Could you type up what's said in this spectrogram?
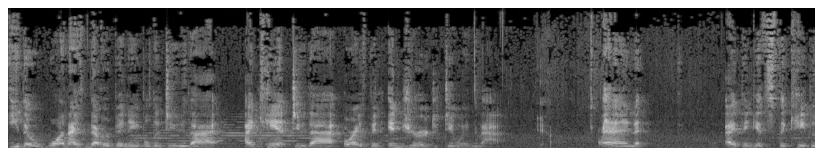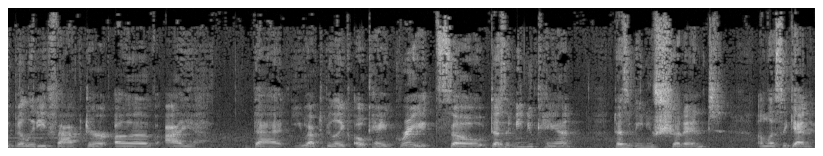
either one, I've never been able to do that, I can't do that, or I've been injured doing that. Yeah. And I think it's the capability factor of I that you have to be like, okay, great. So doesn't mean you can't, doesn't mean you shouldn't, unless again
